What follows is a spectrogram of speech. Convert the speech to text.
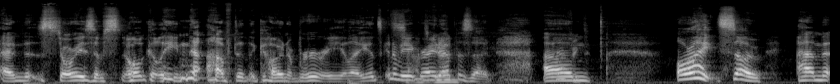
and stories of snorkeling after the Kona Brewery. Like it's going to be a great good. episode. Um, all right, so um,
